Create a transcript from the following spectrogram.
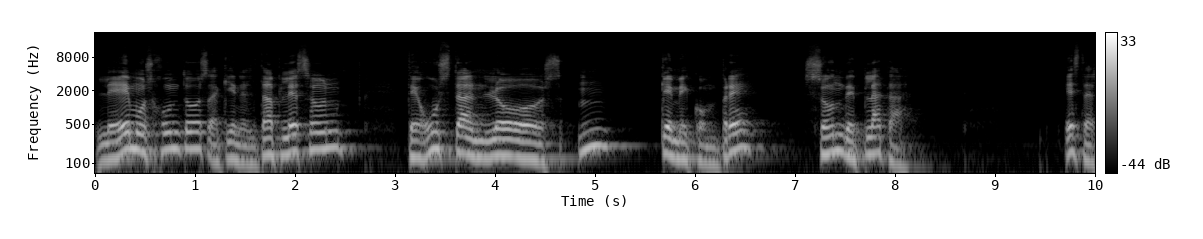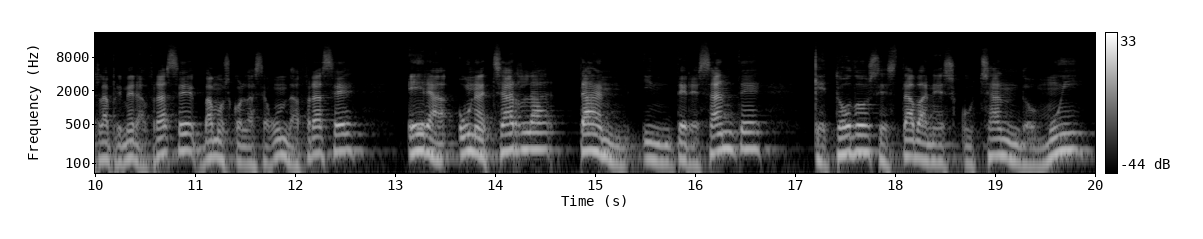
Leemos juntos aquí en el Tab Lesson ¿Te gustan los mm, que me compré? Son de plata. Esta es la primera frase. Vamos con la segunda frase. Era una charla tan interesante que todos estaban escuchando muy...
